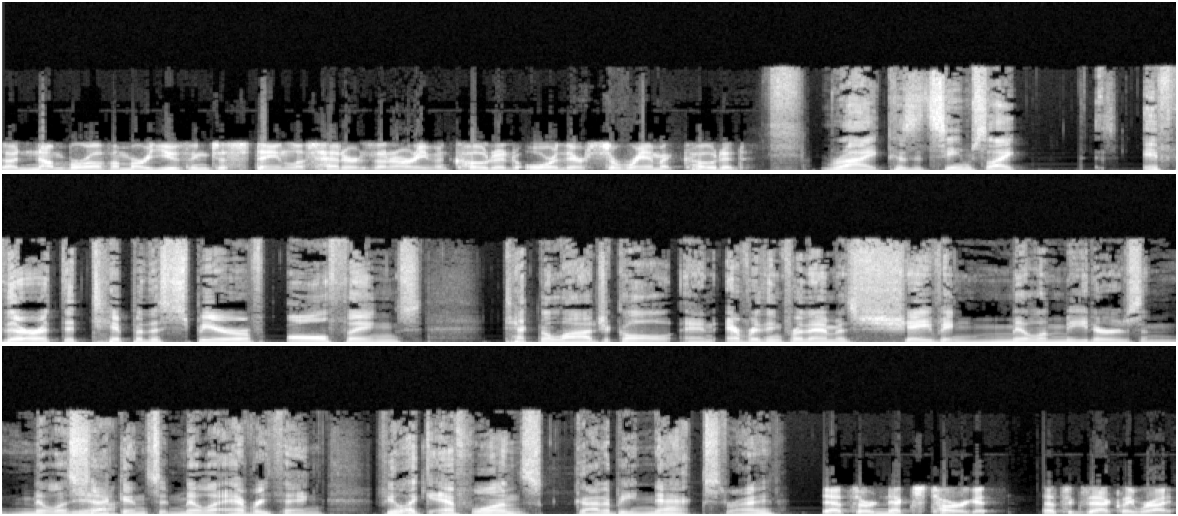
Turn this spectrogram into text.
a number of them are using just stainless headers that aren't even coated, or they're ceramic coated. Right, because it seems like if they're at the tip of the spear of all things technological and everything for them is shaving millimeters and milliseconds and milli everything, I feel like F1's got to be next, right? That's our next target. That's exactly right.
